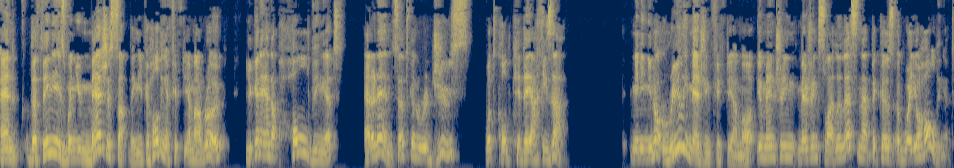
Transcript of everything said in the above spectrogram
and the thing is, when you measure something, if you're holding a 50 amot rope, you're going to end up holding it at an end. So that's going to reduce what's called kedei achizah meaning you're not really measuring 50 amot, you're measuring measuring slightly less than that because of where you're holding it,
